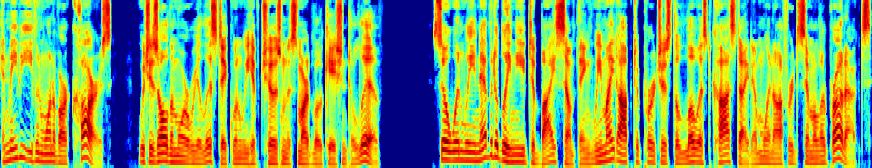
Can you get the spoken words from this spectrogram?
and maybe even one of our cars, which is all the more realistic when we have chosen a smart location to live. So, when we inevitably need to buy something, we might opt to purchase the lowest cost item when offered similar products.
